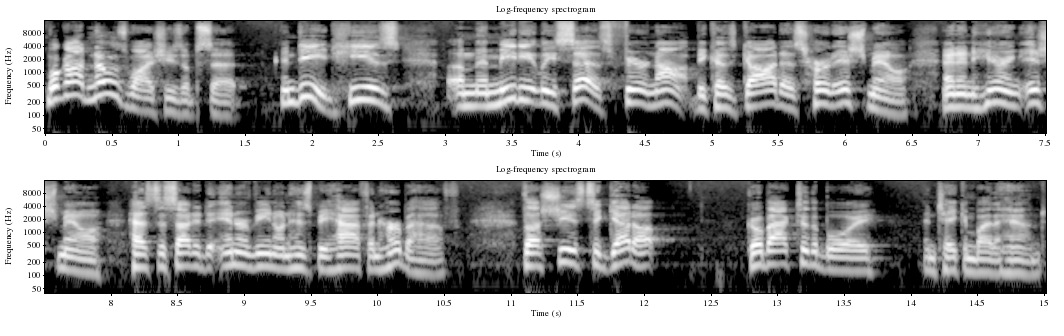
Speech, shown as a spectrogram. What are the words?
Well, God knows why she's upset. Indeed, he is um, immediately says, "Fear not, because God has heard Ishmael, and in hearing Ishmael has decided to intervene on his behalf and her behalf. Thus, she is to get up, go back to the boy, and take him by the hand."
